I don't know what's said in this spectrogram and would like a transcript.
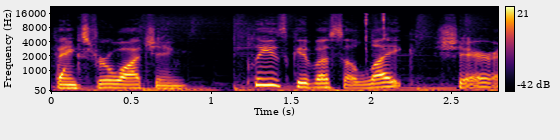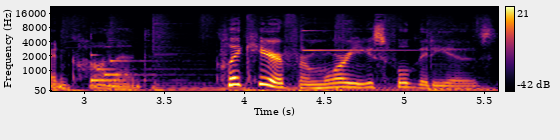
Thanks for watching. Please give us a like, share, and comment. Click here for more useful videos.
